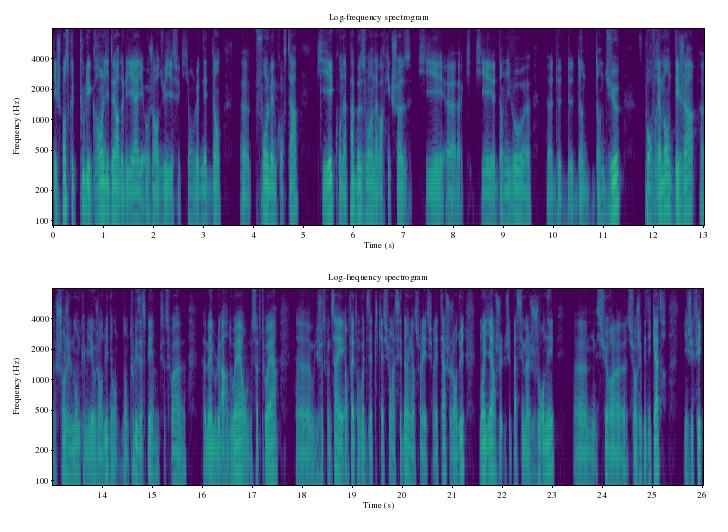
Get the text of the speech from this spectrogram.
et je pense que tous les grands leaders de l'AI aujourd'hui et ceux qui ont le nez dedans font le même constat qui est qu'on n'a pas besoin d'avoir quelque chose qui est, euh, qui, est d'un niveau euh, de, d'un, dieu pour vraiment déjà euh, changer le monde comme il est aujourd'hui dans, tous les aspects, hein, que ce soit même le hardware ou le software ou des choses comme ça. Et en fait, on voit des applications assez dingues hein, sur, les, sur les tâches aujourd'hui. Moi, hier, j'ai passé ma journée sur, sur GPT-4 et j'ai fait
